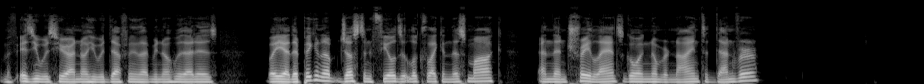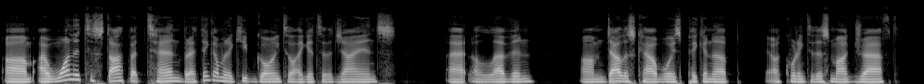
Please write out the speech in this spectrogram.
Um, if Izzy was here, I know he would definitely let me know who that is. But yeah, they're picking up Justin Fields. It looks like in this mock, and then Trey Lance going number nine to Denver. Um, I wanted to stop at ten, but I think I'm going to keep going till I get to the Giants at eleven. Um, Dallas Cowboys picking up, according to this mock draft,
